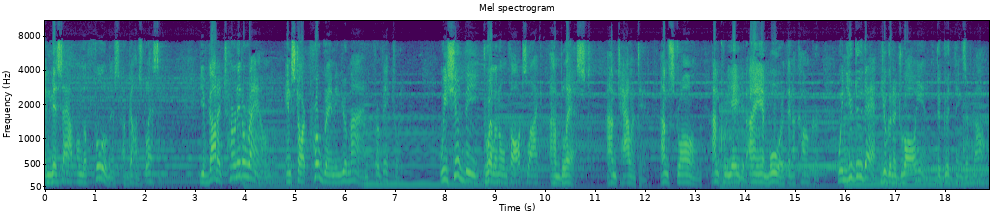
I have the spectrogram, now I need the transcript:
and miss out on the fullness of God's blessing. You've got to turn it around and start programming your mind for victory. We should be dwelling on thoughts like, I'm blessed, I'm talented, I'm strong, I'm creative, I am more than a conqueror. When you do that, you're going to draw in the good things of God.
